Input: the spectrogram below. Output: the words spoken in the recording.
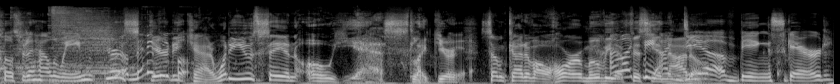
closer to Halloween. You're a scaredy people- cat. What are you saying? Oh yes, like you're Yeah. some kind of a horror movie aficionado. I like the idea of being scared,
